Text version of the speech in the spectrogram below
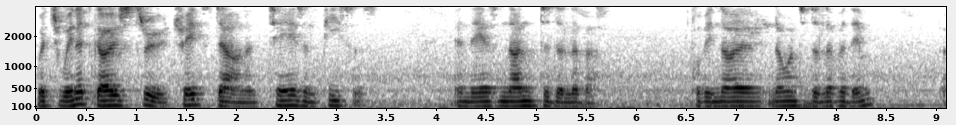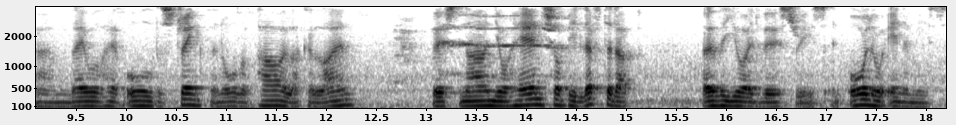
Which, when it goes through, treads down and tears in pieces, and there is none to deliver. There will be no, no one to deliver them. Um, they will have all the strength and all the power like a lion. Verse 9 Your hand shall be lifted up over your adversaries, and all your enemies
